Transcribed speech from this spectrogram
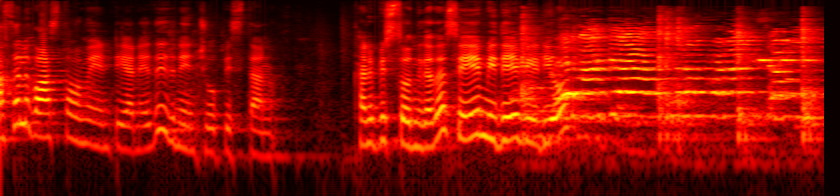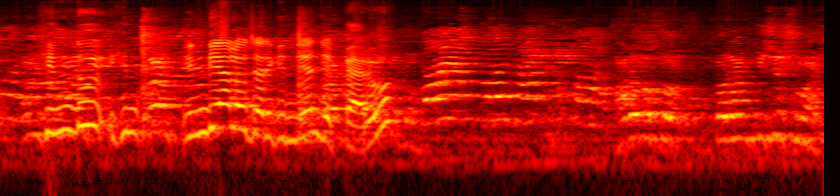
అసలు వాస్తవం ఏంటి అనేది ఇది నేను చూపిస్తాను కనిపిస్తుంది కదా సేమ్ ఇదే వీడియో హిందూ హిం- ఇండియాలో జరిగింది అని చెప్పారు আরো বছর তোর আমি কিসের সময়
